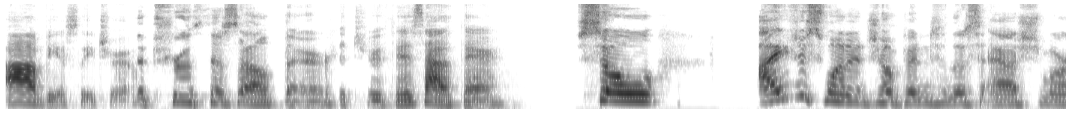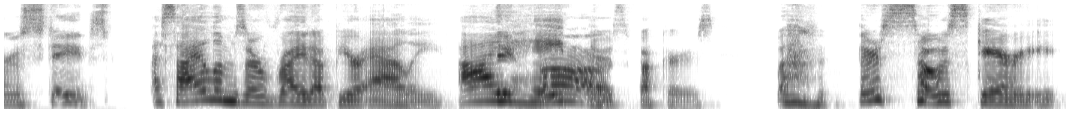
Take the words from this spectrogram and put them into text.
obviously true. The truth is out there. The truth is out there. So I just want to jump into this Ashmore Estates. Asylums are right up your alley. I They hate are. those fuckers. They're so scary.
